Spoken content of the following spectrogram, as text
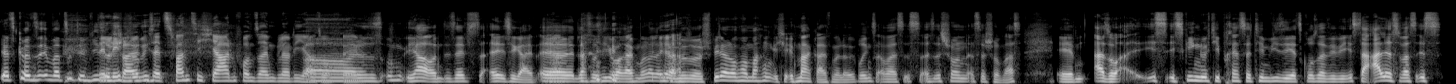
Jetzt können sie immer zu Tim Der Wiese lebt schalten. wirklich seit 20 Jahren von seinem Oh, ist un ja, und selbst, äh, ist egal. Äh, lass uns nicht über Ralf Möller reden, Ja. das müssen wir später nochmal machen. Ich, ich mag Ralf Möller übrigens, aber es ist, es ist, schon, es ist schon was. Ähm, also, es, es ging durch die Presse, Tim Wiese, jetzt großer WWE, ist da alles, was ist.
